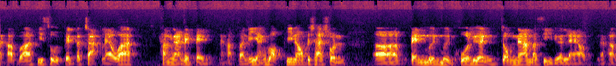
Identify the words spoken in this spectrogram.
นะครับ ว่าพิสูจน์เป็นประจักษ์แล้วว่าทำงานไม่เป็นนะครับ ตอนนี้อย่างที่บอกพี่น้องประชาชนเป็นหมื่นหมื่นครัวเรือนจมน้ำมา 4 เดือนแล้วนะครับ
